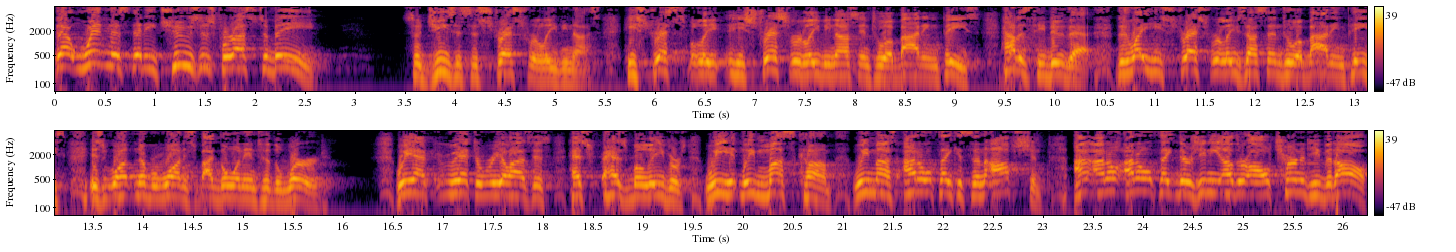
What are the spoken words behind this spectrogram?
that witness that He chooses for us to be. So Jesus is stress relieving us. He's stress, he's stress relieving us into abiding peace. How does he do that? The way he stress relieves us into abiding peace is what, number one, is by going into the Word. We have, to, we have to realize this as, as believers. We, we must come. We must. I don't think it's an option. I, I, don't, I don't think there's any other alternative at all.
